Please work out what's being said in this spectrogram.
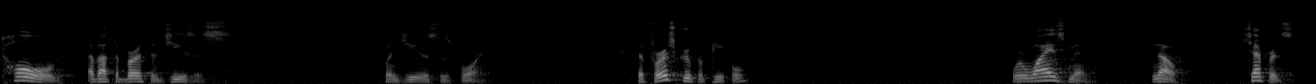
told about the birth of Jesus when Jesus was born? The first group of people were wise men. No, shepherds.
